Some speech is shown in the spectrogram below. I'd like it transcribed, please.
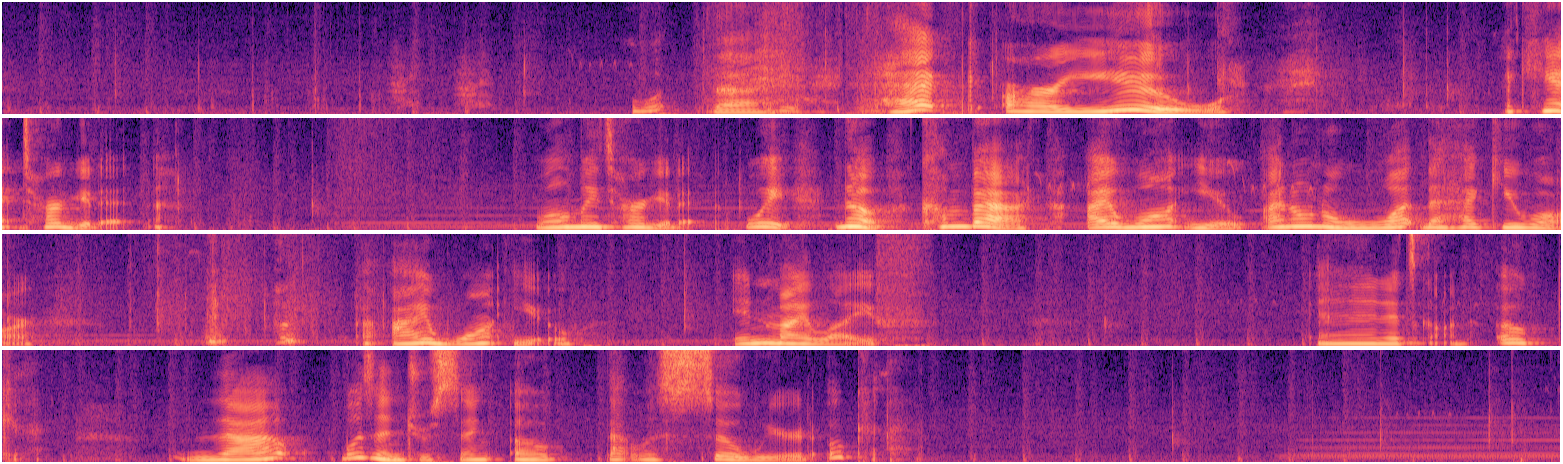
What the heck are you? I can't target it. Well, let me target it. Wait, no, come back. I want you. I don't know what the heck you are. I want you in my life. And it's gone. Okay. That was interesting. Oh, that was so weird. Okay.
